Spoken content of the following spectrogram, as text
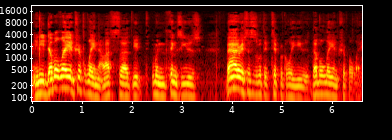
You need double A and AAA now. That's uh, you, when things use batteries. This is what they typically use: double A and triple A.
